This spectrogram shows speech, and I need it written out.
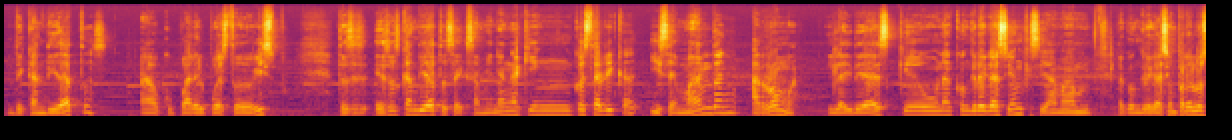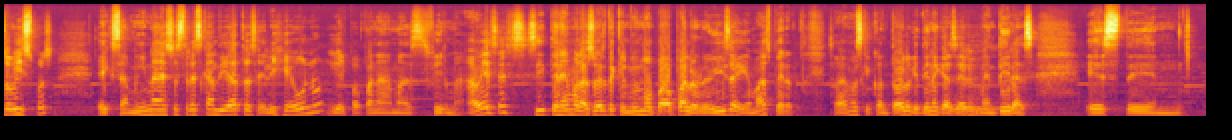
de candidatos a ocupar el puesto de obispo. Entonces esos candidatos se examinan aquí en Costa Rica y se mandan a Roma. Y la idea es que una congregación que se llama mm, la Congregación para los Obispos examina a esos tres candidatos, elige uno y el Papa nada más firma. A veces sí tenemos la suerte que el mismo Papa lo revisa y demás, pero sabemos que con todo lo que tiene que hacer, mentiras. Este,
